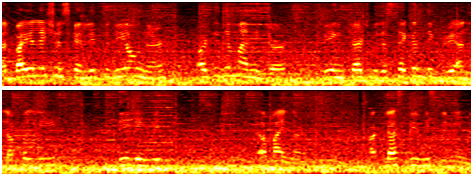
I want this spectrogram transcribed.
And violations can lead to the owner or to the manager being charged with a second degree unlawfully dealing with a minor, a class B misdemeanor.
